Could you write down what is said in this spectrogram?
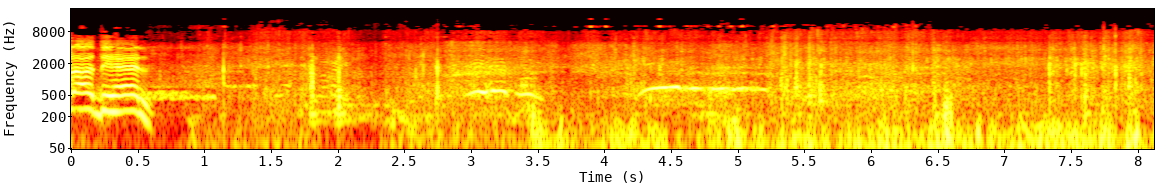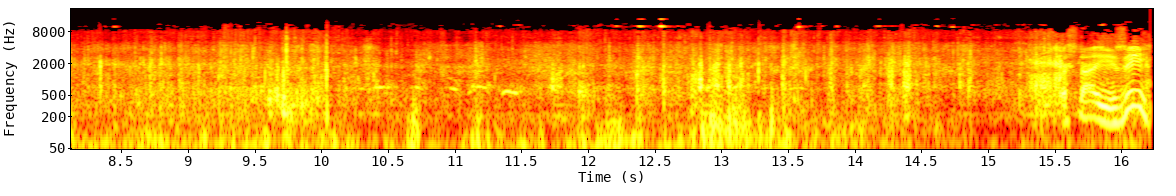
Bloody hell! That's not easy.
